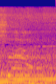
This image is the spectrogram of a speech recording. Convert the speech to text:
Deixa!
